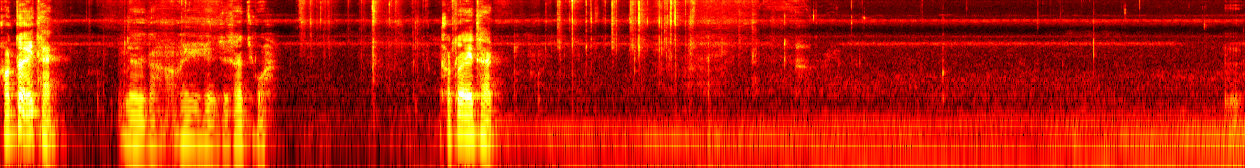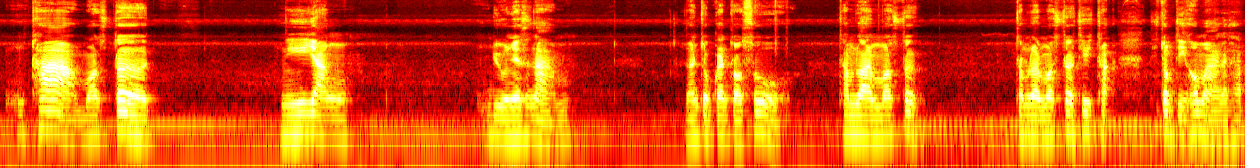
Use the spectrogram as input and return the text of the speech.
counter attack เดี๋ยวจะให้เห็นชัดๆดีกว่า counter attack ถ้ามอนสเตอร์นี้ยังอยู่ในสนาม หลังจบการต่อสู้ทำลายมอนสเตอร์ทำลายมอนสเตอร์ที่ที่โจมตีเข้ามานะครับ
